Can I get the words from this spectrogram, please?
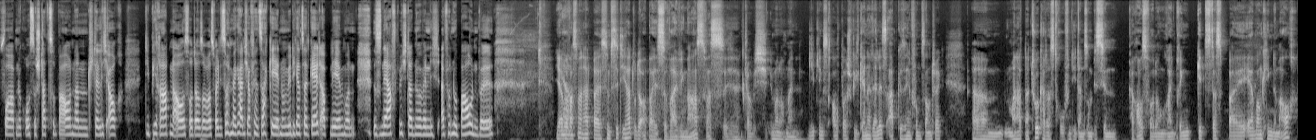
vorhabe, eine große Stadt zu bauen, dann stelle ich auch die Piraten aus oder sowas, weil die sollen mir gar nicht auf den Sack gehen und mir die ganze Zeit Geld abnehmen. Und das nervt mich dann nur, wenn ich einfach nur bauen will. Ja, Ja. aber was man halt bei SimCity hat oder auch bei Surviving Mars, was, äh, glaube ich, immer noch mein Lieblingsaufbauspiel generell ist, abgesehen vom Soundtrack, ähm, man hat Naturkatastrophen, die dann so ein bisschen Herausforderungen reinbringen. Gibt's das bei Airborne Kingdom auch?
